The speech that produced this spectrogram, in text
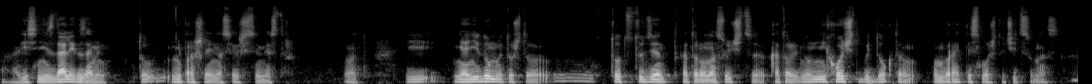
А если не сдали экзамен, то не прошли на следующий семестр. Вот. И я не думаю, то, что тот студент, который у нас учится, который ну, не хочет быть доктором, он вряд ли сможет учиться у нас. Mm.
